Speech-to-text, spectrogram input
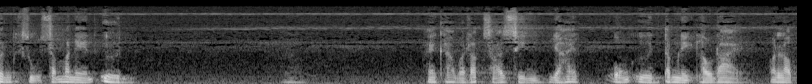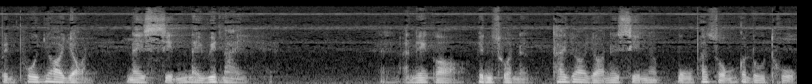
พื่อนภิกษุสัมมาเนนอื่น ให้ข้าว่ารักษาศีลอย่าให้องค์อื่นตำหนิเราได้ว่าเราเป็นผู้ย่อหย่อนในศีลในวินัย อันนี้ก็เป็นส่วนหนึ่ง ถ้าย่อหย่อนในศีลหมู่พระสงฆ์ก็ดูถูก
